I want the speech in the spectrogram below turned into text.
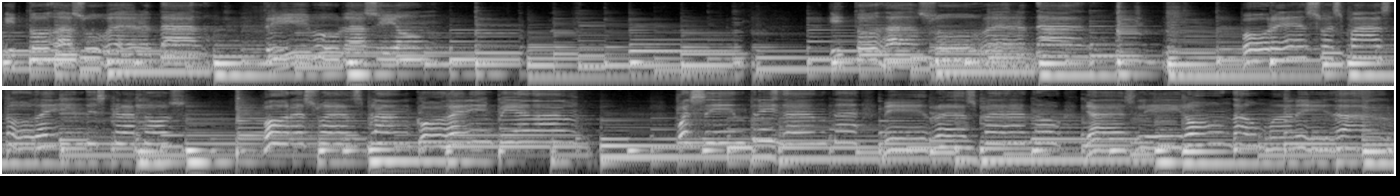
y toda su verdad, tribulación. Y toda su verdad, por eso es pasto de indiscretos, por eso es blanco de impiedad, pues intrigante ni respeto ya es lironda humanidad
